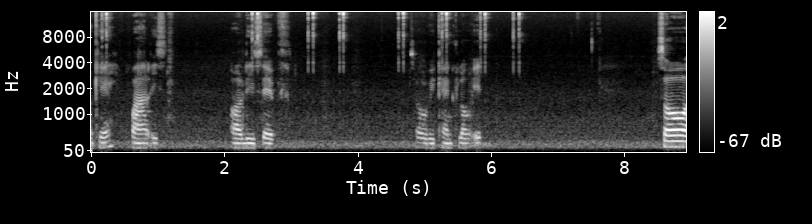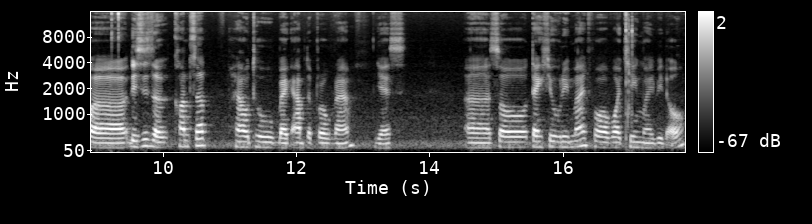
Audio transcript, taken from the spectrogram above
Okay file is already saved so we can close it. So uh, this is the concept how to back up the program. Yes. Uh, so thank you very much for watching my video.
